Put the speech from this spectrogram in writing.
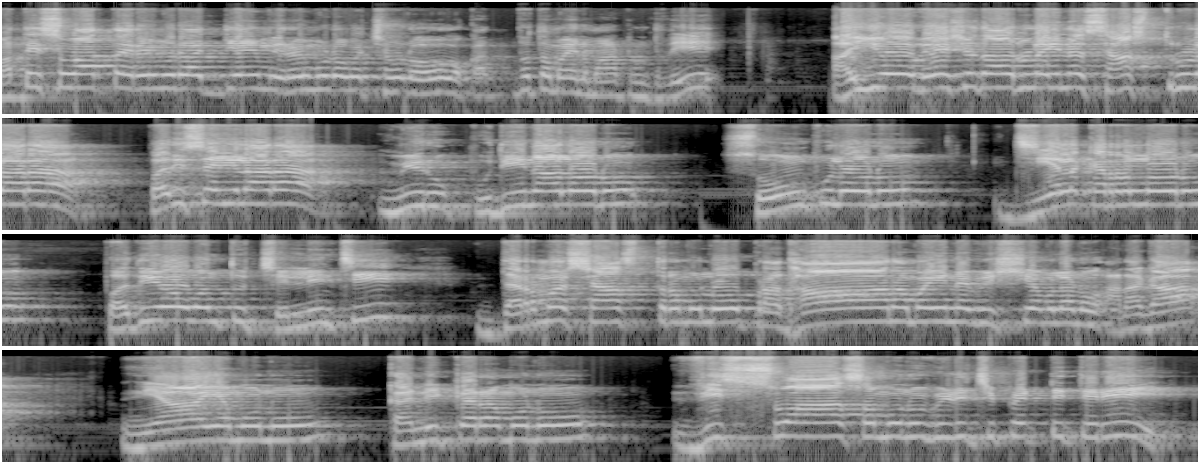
మతేశ్వార్త ఇరవై మూడో అధ్యాయం ఇరవై మూడో వచ్చంలో ఒక అద్భుతమైన మాట ఉంటుంది. అయ్యో వేషధారులైన శాస్త్రులారా పరిశైలారా మీరు పుదీనాలోను సోంపులోను జీలకర్రలోను పదియో వంతు చెల్లించి ధర్మశాస్త్రములో ప్రధానమైన విషయములను అనగా న్యాయమును కనికరమును విశ్వాసమును విడిచిపెట్టి తిరి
